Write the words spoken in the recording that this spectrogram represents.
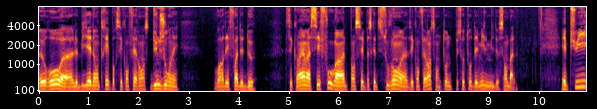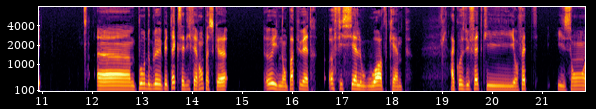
euros euh, le billet d'entrée pour ces conférences d'une journée, voire des fois de deux. C'est quand même assez fou hein, de penser, parce que souvent, euh, des conférences, on tourne plus autour des 1000-1200 balles. Et puis, euh, pour WP Tech, c'est différent parce que eux, ils n'ont pas pu être officiels World Camp à cause du fait qu'en fait, ils sont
